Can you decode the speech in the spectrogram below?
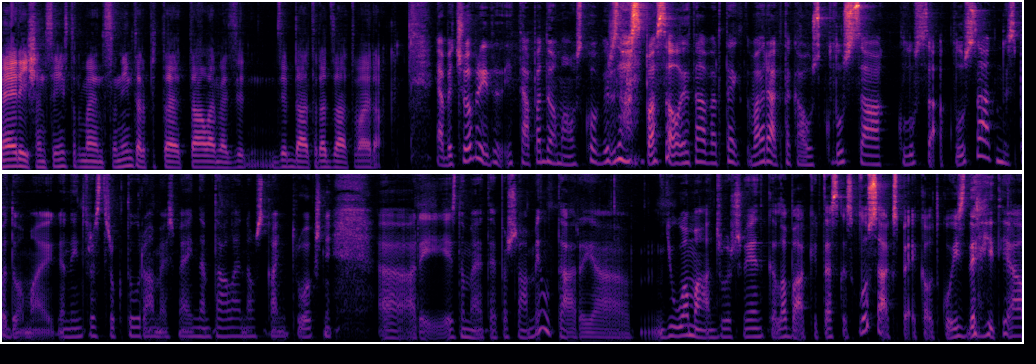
mērīšanas instrumentus un interpretēt tā, lai mēs dzirdētu, redzētu vairāk. Jā, bet šobrīd, ja tā padomā, uz ko virzās pasaule, ja tā var teikt, vairāk tā kā uz klusāk, klusāk, klusāk. Un es padomāju, gan infrastruktūrā mēs mēģinām tā, lai nav skaņu trokšņi. Arī, es domāju, tajā pašā militārajā jomā droši vien, ka labāk ir tas, kas klusāk spēj kaut ko izdarīt, jā,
